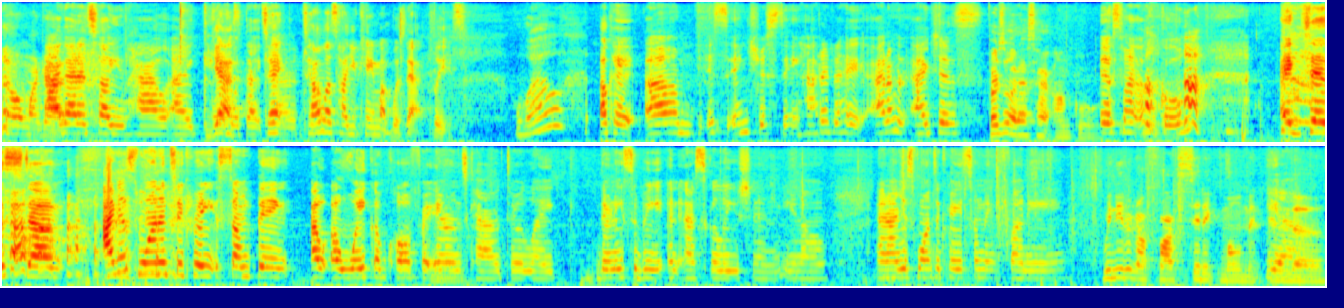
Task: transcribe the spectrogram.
oh my god I gotta tell you how I came yes with that te- character. tell us how you came up with that please Well, okay. Um, it's interesting. How did I? I don't. I just. First of all, that's her uncle. It was my uncle. I just, um, I just wanted to create something, a, a wake up call for Aaron's character. Like, there needs to be an escalation, you know? And I just want to create something funny. We needed a farcitic moment in the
